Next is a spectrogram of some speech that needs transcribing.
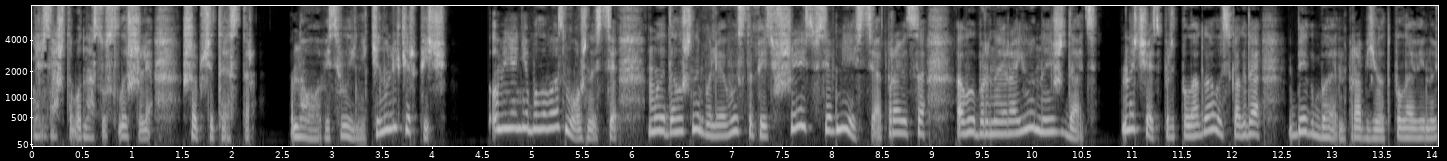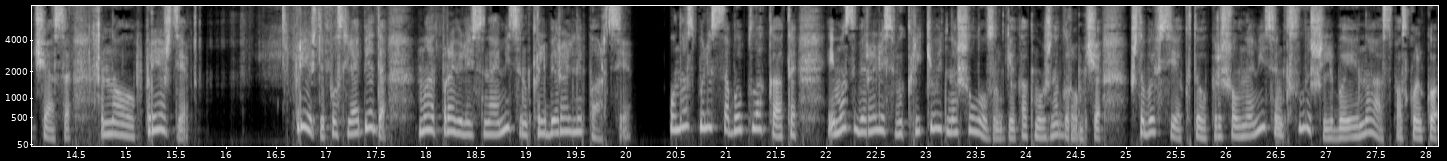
нельзя, чтобы нас услышали», — шепчет Эстер. «Но ведь вы не кинули кирпич?» У меня не было возможности. Мы должны были выступить в шесть все вместе, отправиться в выбранные районы и ждать. Начать предполагалось, когда Биг Бен пробьет половину часа, но прежде... Прежде, после обеда, мы отправились на митинг либеральной партии. У нас были с собой плакаты, и мы собирались выкрикивать наши лозунги как можно громче, чтобы все, кто пришел на митинг, слышали бы и нас, поскольку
